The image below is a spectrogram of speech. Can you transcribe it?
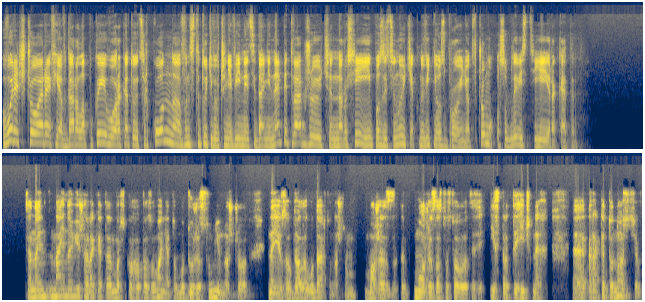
Говорять, що Ерефія вдарила по Києву ракетою циркон. В інституті вивчення війни ці дані не підтверджують. На Росії її позиціонують як новітнє озброєння. От в чому особливість цієї ракети? Це най, найновіша ракета морського базування, тому дуже сумнівно, що нею завдали удар, тому що може може застосовуватися і стратегічних е, ракетоносців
